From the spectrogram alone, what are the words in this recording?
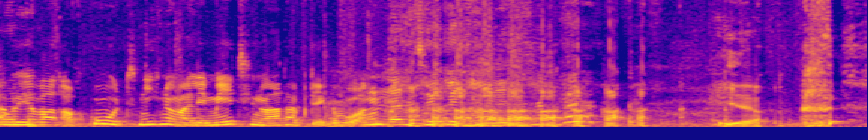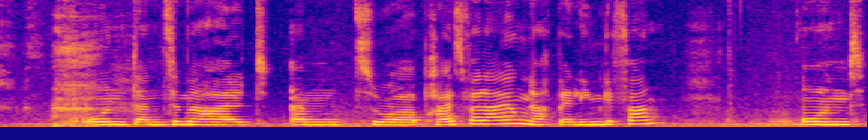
Aber ihr wart auch gut. Nicht nur, weil ihr Mädchen wart, habt ihr gewonnen. Natürlich Yeah. Und dann sind wir halt ähm, zur Preisverleihung nach Berlin gefahren. Und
